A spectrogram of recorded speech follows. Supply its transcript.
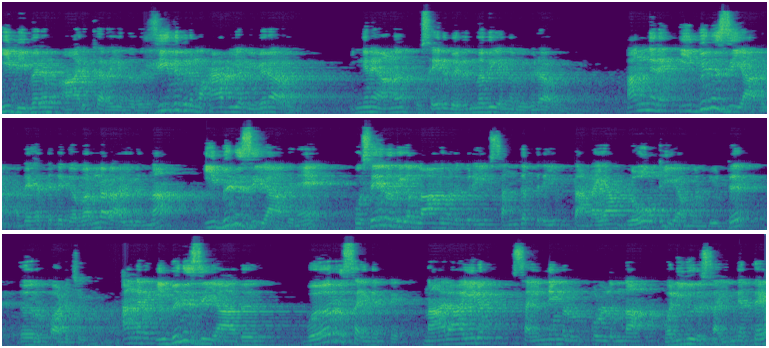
ഈ വിവരം ആർക്കറിയുന്നത്? സീദുബിന് മഹാബിയ വിവരം അറിഞ്ഞു. ഇങ്ങനെയാണ് ഹുസൈൻ വരുന്നത് എന്ന വിവരം അറിഞ്ഞു. അങ്ങനെ ഇബിന് സിയാദ് അദ്ദേഹത്തിന്റെ ഗവർണർ ആയിരുന്ന ഇബിന് സിയാദിനെ ഹുസൈൻ റതി അള്ളാഹുവിനെയും സംഘത്തിനെയും തടയാൻ ബ്ലോക്ക് ചെയ്യാൻ വേണ്ടിയിട്ട് ഏർപ്പാട് ചെയ്തു. അങ്ങനെ ഇബിന് സിയാദ് വേറൊരു സൈന്യത്തെ നാലായിരം സൈന്യങ്ങൾ ഉൾക്കൊള്ളുന്ന വലിയൊരു സൈന്യത്തെ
